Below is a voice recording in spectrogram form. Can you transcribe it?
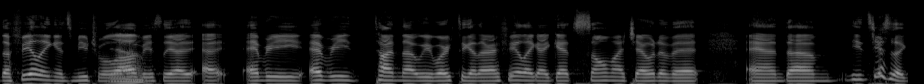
the feeling is mutual. Yeah. Obviously, I, I, every every time that we work together, I feel like I get so much out of it. And um, he's just a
